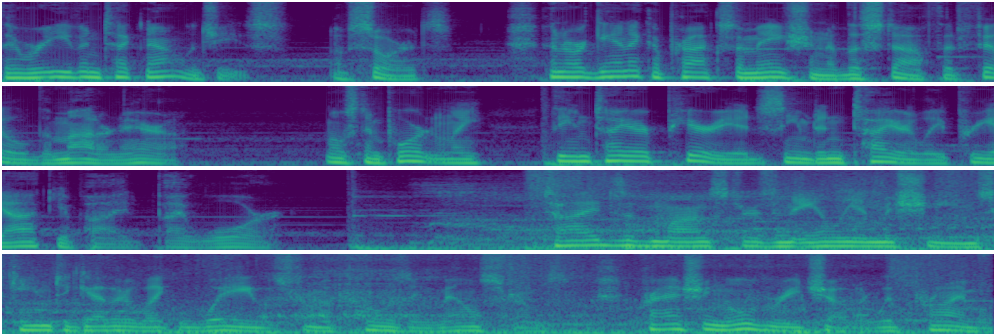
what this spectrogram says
There were even technologies, of sorts, an organic approximation of the stuff that filled the modern era. Most importantly, the entire period seemed entirely preoccupied by war. Tides of monsters and alien machines came together like waves from opposing maelstroms, crashing over each other with primal,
